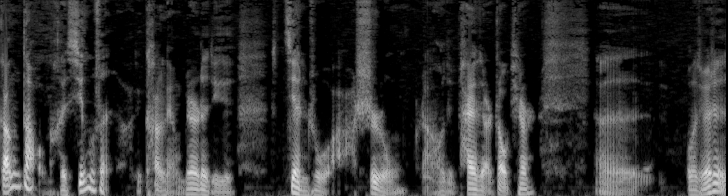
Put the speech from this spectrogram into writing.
刚到，很兴奋啊。”就看两边的这个建筑啊、市容，然后就拍了点照片呃，我觉得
